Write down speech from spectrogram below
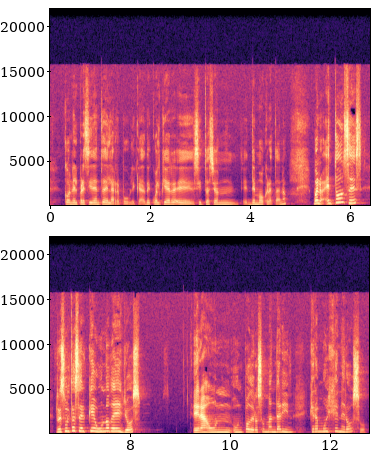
con el presidente de la República, de cualquier eh, situación demócrata, ¿no? Bueno, entonces resulta ser que uno de ellos era un, un poderoso mandarín que era muy generoso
